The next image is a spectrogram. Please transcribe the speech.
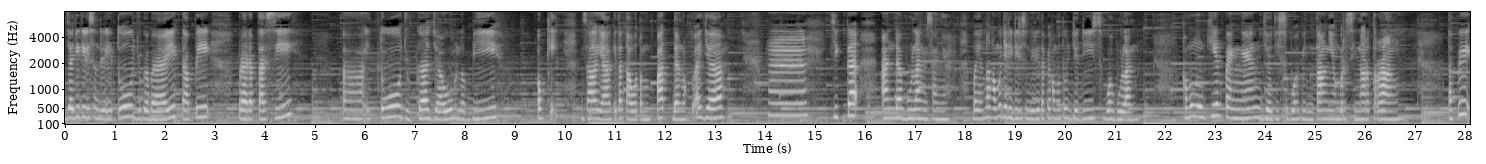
jadi diri sendiri itu juga baik tapi beradaptasi uh, itu juga jauh lebih oke okay. misal ya kita tahu tempat dan waktu aja hmm, jika anda bulan misalnya bayangkan kamu jadi diri sendiri tapi kamu tuh jadi sebuah bulan. Kamu mungkin pengen jadi sebuah bintang yang bersinar terang. Tapi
